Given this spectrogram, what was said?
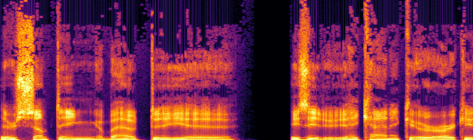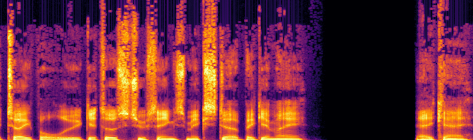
there's something about the. Uh, is it iconic or archetypal? We get those two things mixed up. I get my. Can't.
